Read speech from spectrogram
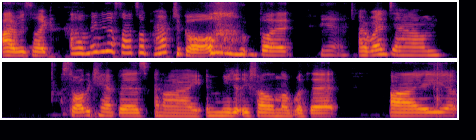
I was like, oh, maybe that's not so practical. but yeah, I went down, saw the campus, and I immediately fell in love with it. I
